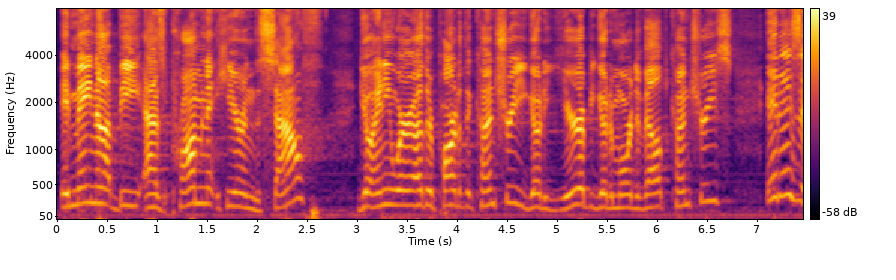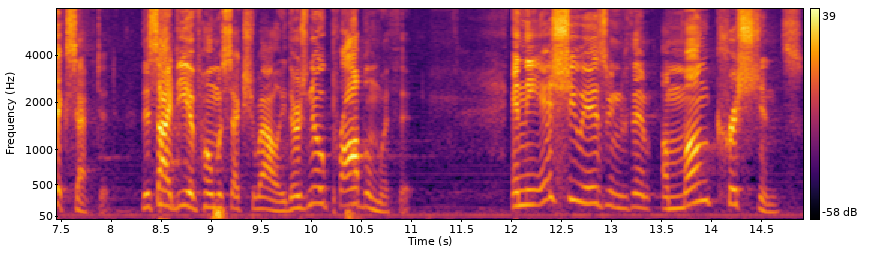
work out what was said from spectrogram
It may not be as prominent here in the South. go anywhere other part of the country, you go to Europe, you go to more developed countries, it is accepted. This idea of homosexuality. There's no problem with it. And the issue is among Christians,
